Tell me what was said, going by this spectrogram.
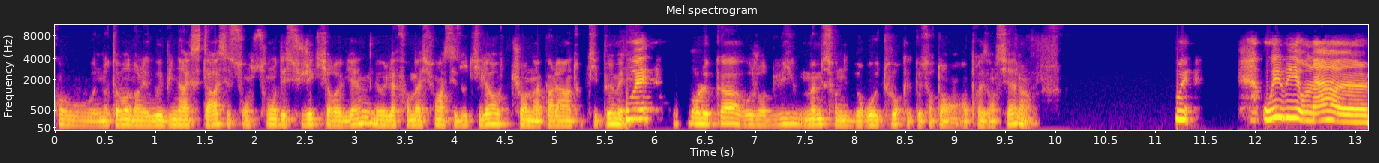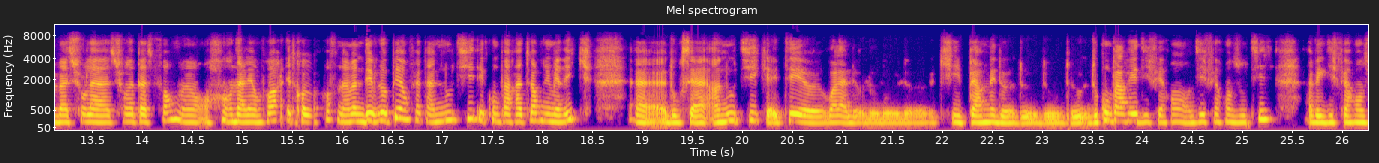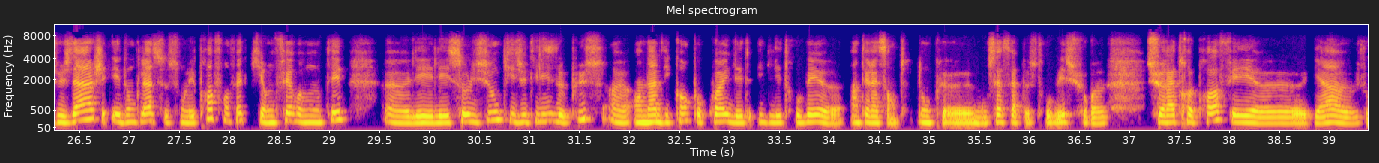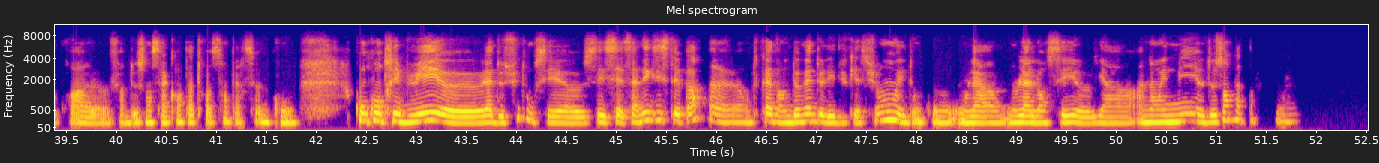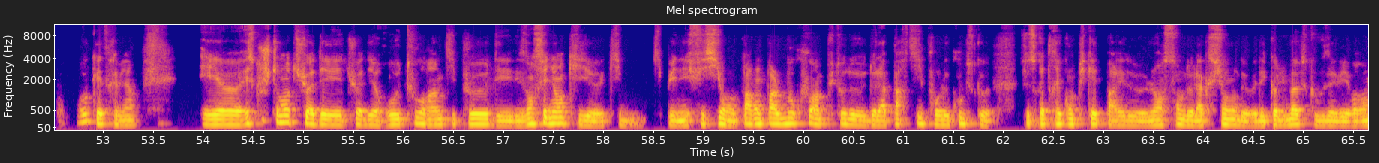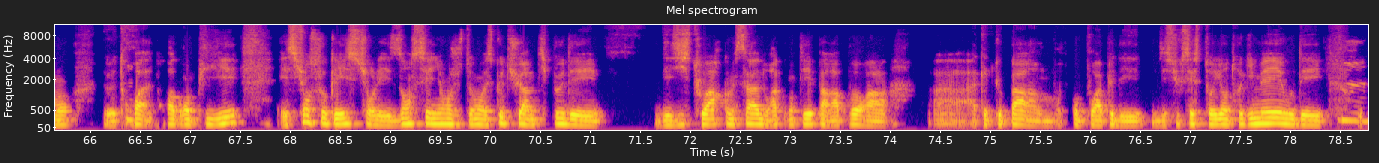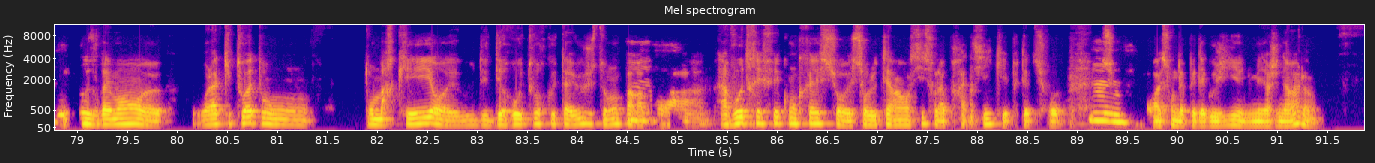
notamment dans les webinaires, etc., ce sont souvent des sujets qui reviennent, la formation à ces outils-là? Tu en as parlé un tout petit peu, mais pour le cas aujourd'hui, même si on est de retour quelque sorte en, en présentiel? Oui, oui, oui, on a euh, bah, sur la sur la plateforme, euh, on allait voir être prof, on a même développé en fait un outil des comparateurs numériques. Euh, donc c'est un outil qui a été voilà le, le, le, qui permet de, de, de, de, comparer différents différents outils avec différents usages. Et donc là, ce sont les profs en fait qui ont fait remonter les, les solutions qu'ils utilisent le plus en indiquant pourquoi ils les, ils les trouvaient intéressantes. Donc, donc ça, ça peut se trouver sur sur être prof et il y a, je crois, enfin 250 à 300 personnes qui qu'on contribué euh, là-dessus. Donc euh, c'est, ça n'existait pas, euh, en tout cas dans le domaine de l'éducation, et donc on, on l'a, on l'a lancé il y a un an et demi, deux ans maintenant. Ok, très bien. Et est-ce que justement tu as des tu as des retours un petit peu des, enseignants qui, qui, bénéficient? On parle, on parle beaucoup hein, plutôt de, la partie pour le coup parce que ce serait très compliqué de parler de l'ensemble de l'action de d'école parce que vous avez vraiment trois trois grands piliers. Et si on se focalise sur les enseignants justement, est-ce que tu as un petit peu des des histoires comme ça à nous raconter par rapport à, à, quelque part hein, qu'on pourrait appeler des, des success stories entre guillemets ou des, mm. choses vraiment euh, voilà qui toi t'ont marqué euh, ou des, des, retours que tu as eu justement par rapport à, à, votre effet concret sur, sur le terrain aussi, sur la pratique et peut-être sur, mm. sur de la pédagogie d'une manière générale?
